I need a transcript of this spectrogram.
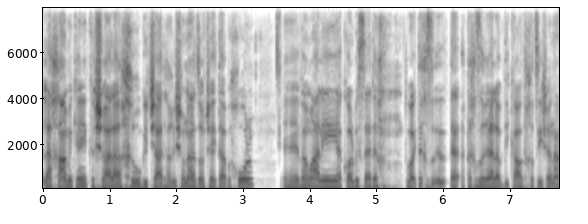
לאחר מכן התקשרה לכירורגית שד הראשונה, זאת שהייתה בחו"ל. אה, ואמרה לי, הכל בסדר, בואי תחזרי, תחזרי על הבדיקה עוד חצי שנה.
